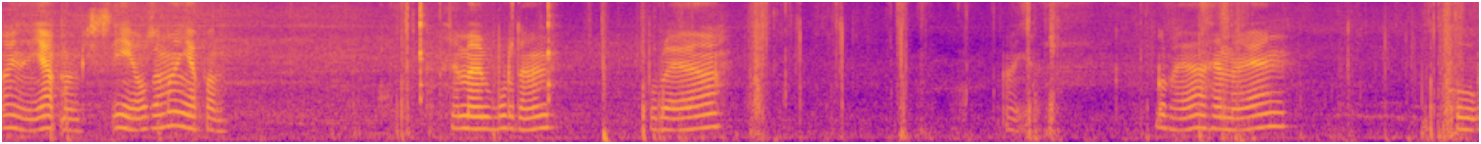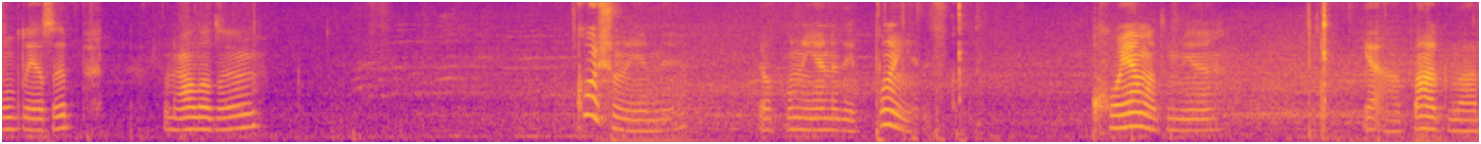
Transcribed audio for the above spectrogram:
Aynen yapmamışız. İyi o zaman yapalım. Hemen buradan buraya Aynen. Buraya hemen Google'da yazıp bunu alalım. Koy şunu yerine. Yok bunun yerine değil. Bunun yerine. Koyamadım ya. Ya buglar,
